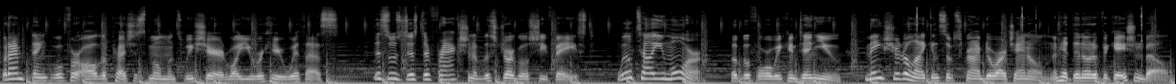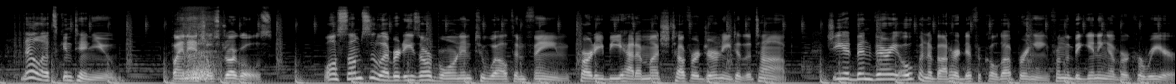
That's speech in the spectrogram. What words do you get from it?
but I'm thankful for all the precious moments we shared while you were here with us. This was just a fraction of the struggles she faced. We'll tell you more, but before we continue, make sure to like and subscribe to our channel and hit the notification bell. Now let's continue. Financial struggles. While some celebrities are born into wealth and fame, Cardi B had a much tougher journey to the top. She had been very open about her difficult upbringing from the beginning of her career,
